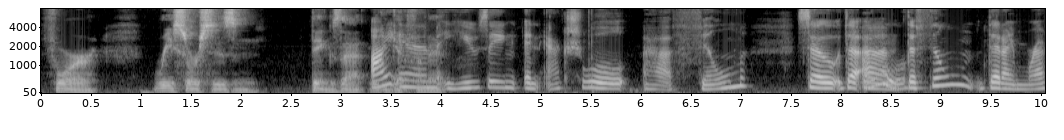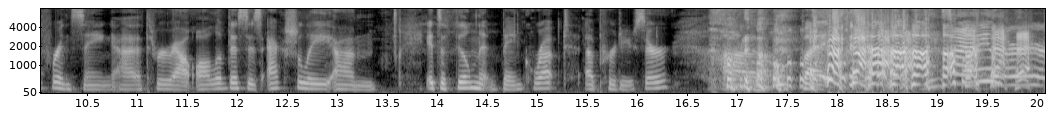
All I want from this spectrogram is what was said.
for resources and things that I am using an actual uh, film. So the um, Oh. the film that I'm referencing uh, throughout all of this is actually um, it's a film that bankrupt a producer, uh, but Spoiler.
